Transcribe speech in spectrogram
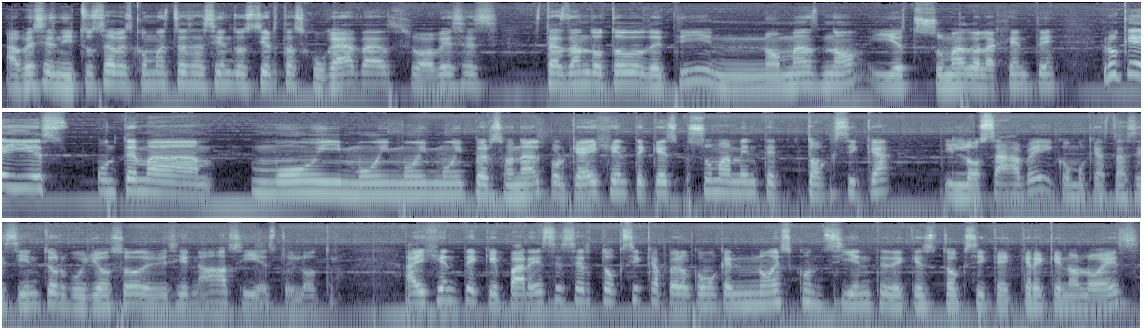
a veces ni tú sabes cómo estás haciendo ciertas jugadas o a veces estás dando todo de ti, nomás no, y esto sumado a la gente. Creo que ahí es un tema muy, muy, muy, muy personal porque hay gente que es sumamente tóxica y lo sabe y como que hasta se siente orgulloso de decir, no, sí, esto y lo otro. Hay gente que parece ser tóxica, pero como que no es consciente de que es tóxica y cree que no lo es.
